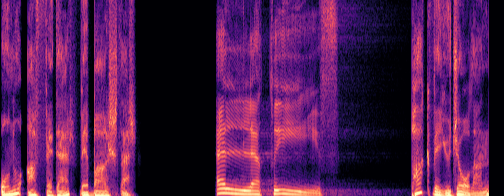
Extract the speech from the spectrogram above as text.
onu affeder ve bağışlar. El-Latif Pak ve yüce olan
